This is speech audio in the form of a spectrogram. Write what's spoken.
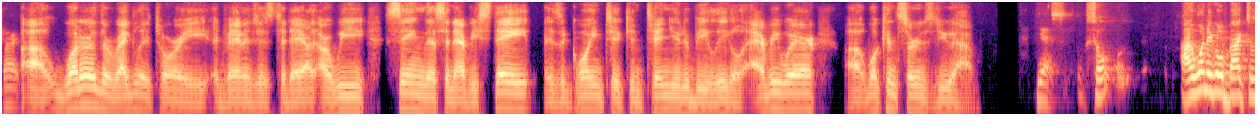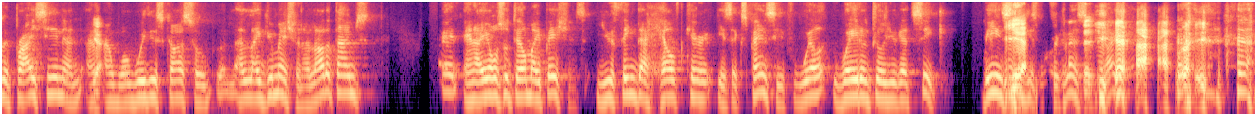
Right. Uh, what are the regulatory advantages today? Are, are, we seeing this in every state? Is it going to continue to be legal everywhere? Uh, what concerns do you have? Yes. So I want to go back to the pricing and, yeah. and what we discussed. So, like you mentioned, a lot of times, and, and I also tell my patients, you think that healthcare is expensive. Well, wait until you get sick. Being sick yeah. is more expensive, right? yeah, right.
